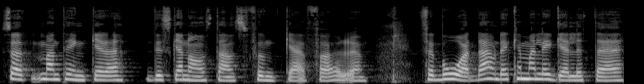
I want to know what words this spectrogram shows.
Så att man tänker att det ska någonstans funka för eh, för båda. Och där kan man lägga lite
